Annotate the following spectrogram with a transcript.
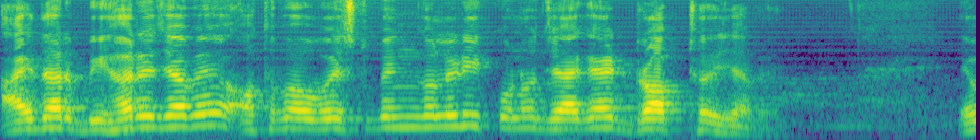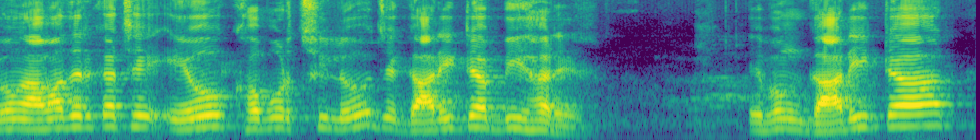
আয়দার বিহারে যাবে অথবা ওয়েস্ট বেঙ্গলেরই কোনো জায়গায় ড্রপড হয়ে যাবে। এবং আমাদের কাছে এও খবর ছিল যে গাড়িটা বিহারের এবং গাড়িটার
